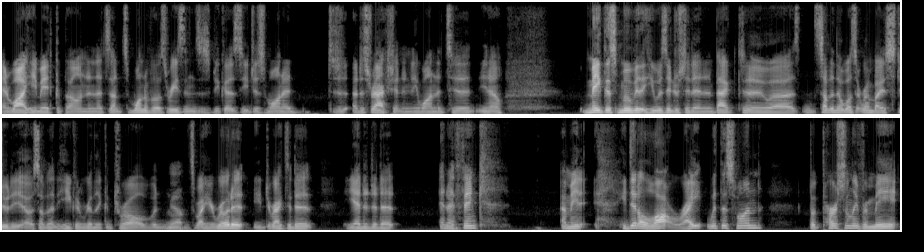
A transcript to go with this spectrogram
and why he made Capone. And that's that's one of those reasons is because he just wanted a distraction and he wanted to you know make this movie that he was interested in and back to uh, something that wasn't run by a studio, something that he could really control. Yeah. That's why he wrote it, he directed it, he edited it. And I think, I mean, he did a lot right with this one, but personally for me,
